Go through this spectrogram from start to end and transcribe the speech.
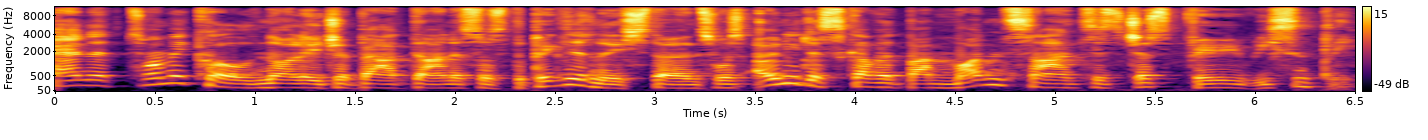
anatomical knowledge about dinosaurs depicted in these stones was only discovered by modern scientists just very recently.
